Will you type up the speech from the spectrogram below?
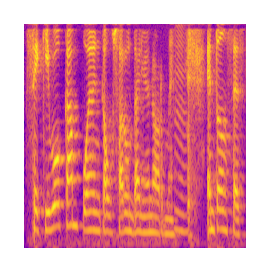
se equivocan pueden causar un daño enorme. Entonces,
